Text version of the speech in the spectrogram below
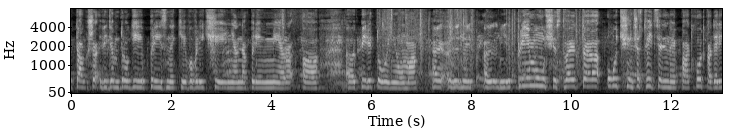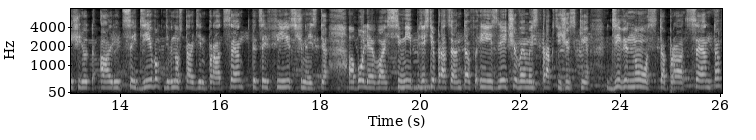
также видим другие признаки вовлечения, например, э, э, перитониума. Э, преимущество – это очень чувствительный подход, когда речь идет о рецидивах, 91%, специфичность более 80% и излечиваемость практически 90%.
